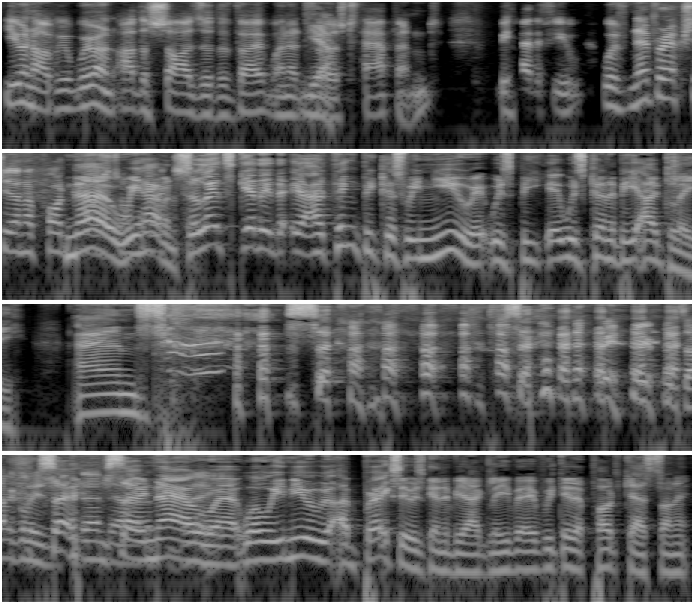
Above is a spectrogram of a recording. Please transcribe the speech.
you and I, we were on other sides of the vote when it Yeah. first happened. We had a few. We've never actually done a podcast. No, we haven't. Brexit. So let's get it. I think because we knew it was be, it was going to be ugly, and so, so, ugly. so, so now, uh, well, we knew uh, Brexit was going to be ugly, but if we did a podcast on it,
